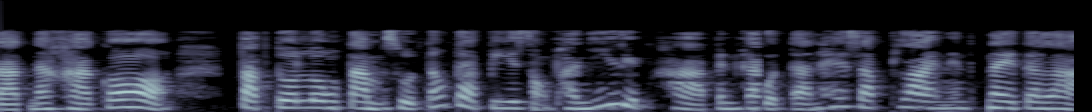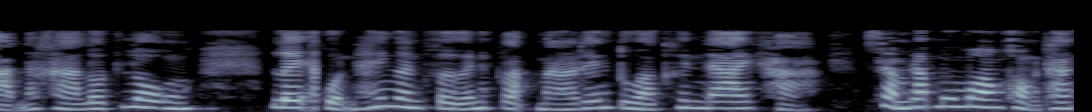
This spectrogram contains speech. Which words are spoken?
รัฐนะคะ ก็ ปรับตัวลงต่ำสุดตั้งแต่ปี 2020 ค่ะ เป็นการกดดันให้ซัพพลายในตลาดนะคะ ลดลง เลยผลให้เงินเฟ้อกลับมาเร่งตัวขึ้นได้ค่ะสำหรับมุมมองของทาง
